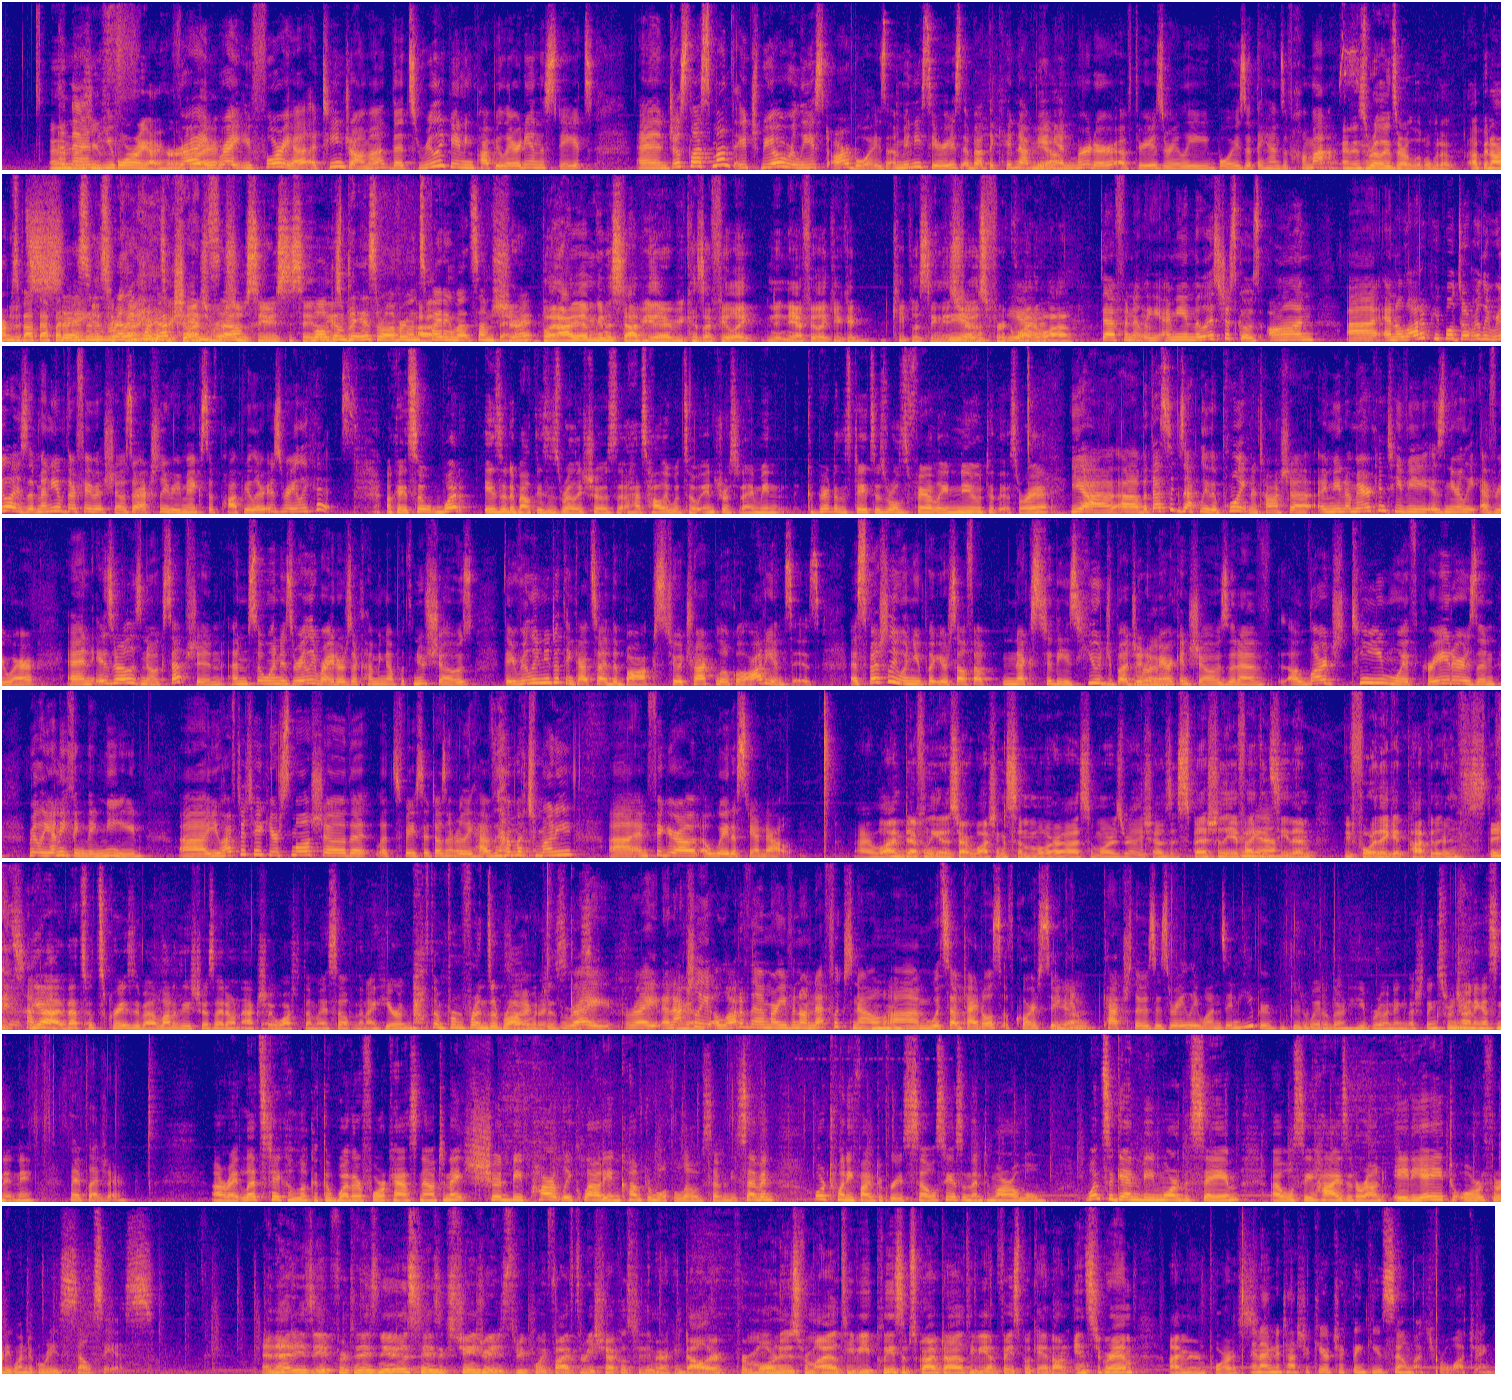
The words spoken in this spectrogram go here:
And then there's Euph- Euphoria, I heard, right? Right, Euphoria, a teen drama that's really gaining popularity in the States. And just last month, HBO released Our Boys, a miniseries about the kidnapping Yeah. and murder of three Israeli boys at the hands of Hamas. And Israelis are a little bit up in arms about that, but it is an It's a Israeli production. It's a controversial so series to say the welcome least. to but- Israel. Everyone's uh, fighting about something, Sure, right? but I am going to stop you there because I feel like Nittany, I feel like you could keep listing these Yeah. shows for quite Yeah. a while. Definitely. I mean, the list just goes on. Uh, and a lot of people don't really realize that many of their favorite shows are actually remakes of popular Israeli hits. Okay, so what is it about these Israeli shows that has Hollywood so interested? I mean, compared to the States, Israel's fairly new to this, right? Yeah, uh, but that's exactly the point, Natasha. I mean, American TV is nearly everywhere, and Israel is no exception. And so when Israeli writers are coming up with new shows, they really need to think outside the box to attract local audiences, especially when you put yourself up next to these huge budget Right. American shows that have a large team with creators and really anything they need. Uh, you have to take your small show that, let's face it, doesn't really have that much money uh, and figure out a way to stand out. All right. Well, I'm definitely going to start watching some more uh, some more Israeli shows, especially if I Yeah. can see them before they get popular in the states. yeah, that's what's crazy about a lot of these shows. I don't actually watch them myself, and then I hear about them from friends abroad, which is just- right, right. And actually, Yeah. a lot of them are even on Netflix now Mhm. um, with subtitles, of course, so you Yeah. can catch those Israeli ones in Hebrew. Good way to learn Hebrew and English. Thanks for joining us, Nittany. My pleasure. All right, let's take a look at the weather forecast now. Tonight should be partly cloudy and comfortable with a low of 77 or 25 degrees Celsius, and then tomorrow will once again be more of the same. Uh, we'll see highs at around 88 or 31 degrees Celsius. And that is it for today's news. Today's exchange rate is 3.53 shekels to the American dollar. For more news from ILTV, please subscribe to ILTV on Facebook and on Instagram. I'm Aaron Porras. And I'm Natasha Kirchik. Thank you so much for watching.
